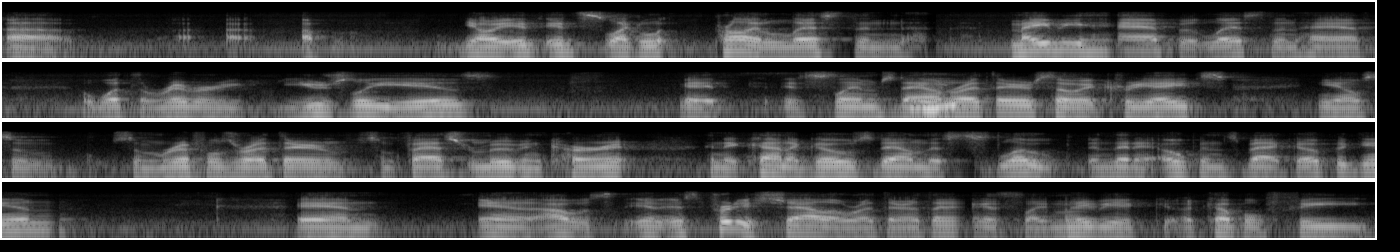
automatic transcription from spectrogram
Uh, uh, uh, you know, it, it's like l- probably less than maybe half, but less than half of what the river usually is. It it slims down mm-hmm. right there, so it creates, you know, some some riffles right there, some faster moving current, and it kind of goes down this slope, and then it opens back up again. And and I was it, it's pretty shallow right there. I think it's like maybe a, a couple feet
